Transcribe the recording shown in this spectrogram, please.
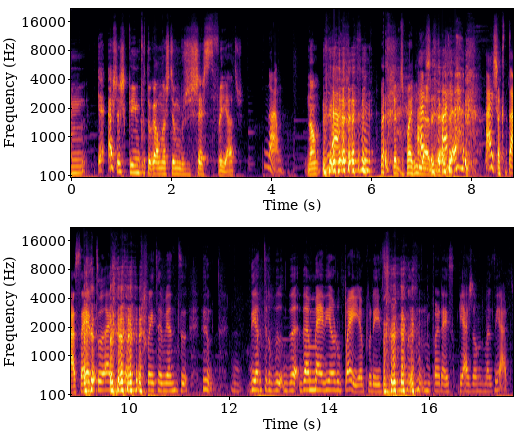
Hum, achas que em Portugal nós temos excesso de feriados? Não, Não? não. Acho, né? acho- acho que está certo, acho que estamos perfeitamente dentro de- da- da média europeia, por isso não me parece que hajam demasiados.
